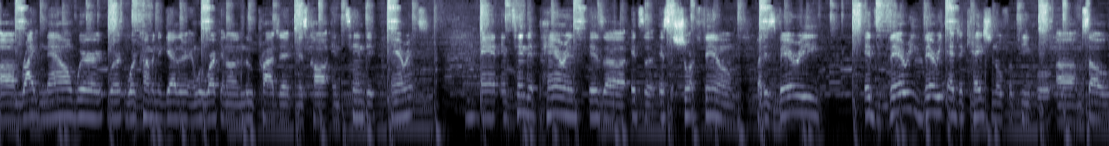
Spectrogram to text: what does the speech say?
Um, right now, we're, we're we're coming together and we're working on a new project. And it's called Intended Parents. And Intended Parents is a it's a it's a short film, but it's very it's very very educational for people. Um, so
